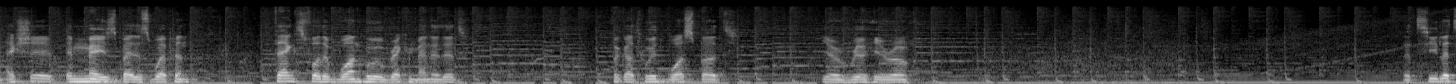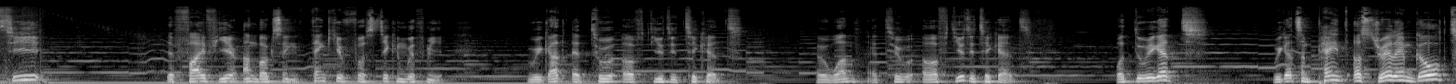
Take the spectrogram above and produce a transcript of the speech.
I'm actually amazed by this weapon. Thanks for the one who recommended it. Forgot who it was, but you're a real hero. Let's see, let's see. The 5 year unboxing. Thank you for sticking with me. We got a tour of duty ticket. A one, a two of duty ticket. What do we get? We got some paint Australian gold.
